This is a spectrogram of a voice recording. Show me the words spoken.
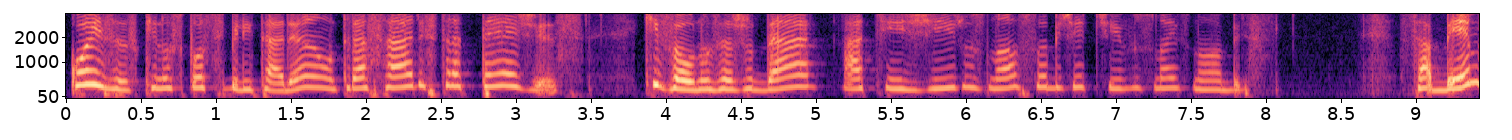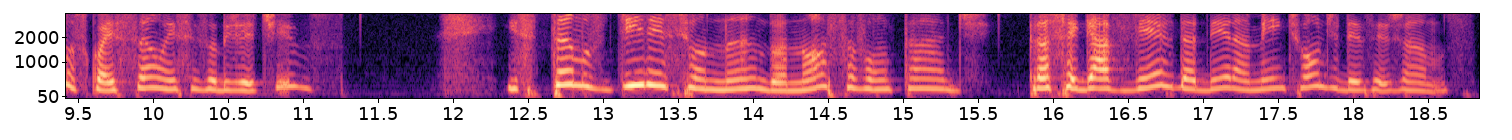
coisas que nos possibilitarão traçar estratégias que vão nos ajudar a atingir os nossos objetivos mais nobres. Sabemos quais são esses objetivos? Estamos direcionando a nossa vontade para chegar verdadeiramente onde desejamos,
